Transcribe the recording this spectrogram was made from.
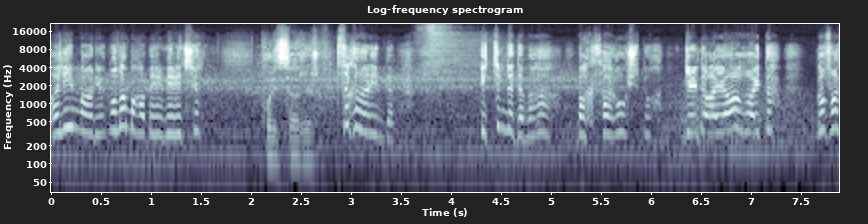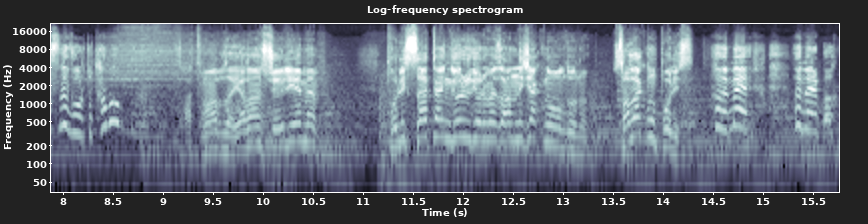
Ali'yi mi arıyorsun? Ona mı haber vereceksin? Polisi arıyorum. Sakın arayayım deme. İttim de deme ha. Bak sarhoştu. Geldi ayağa kaydı. Kafasını vurdu tamam mı? Fatma abla yalan söyleyemem. Polis zaten görür görmez anlayacak ne olduğunu. Salak mı polis? Ömer, Ömer bak.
